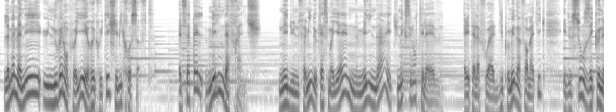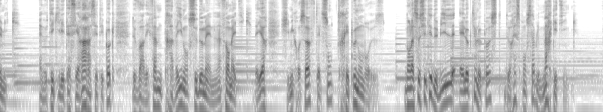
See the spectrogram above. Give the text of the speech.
La même année, une nouvelle employée est recrutée chez Microsoft. Elle s'appelle Melinda French. Née d'une famille de classe moyenne, Melinda est une excellente élève. Elle est à la fois diplômée d'informatique et de sciences économiques. À noter qu'il est assez rare à cette époque de voir des femmes travailler dans ce domaine, l'informatique. D'ailleurs, chez Microsoft, elles sont très peu nombreuses. Dans la société de Bill, elle obtient le poste de responsable marketing.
